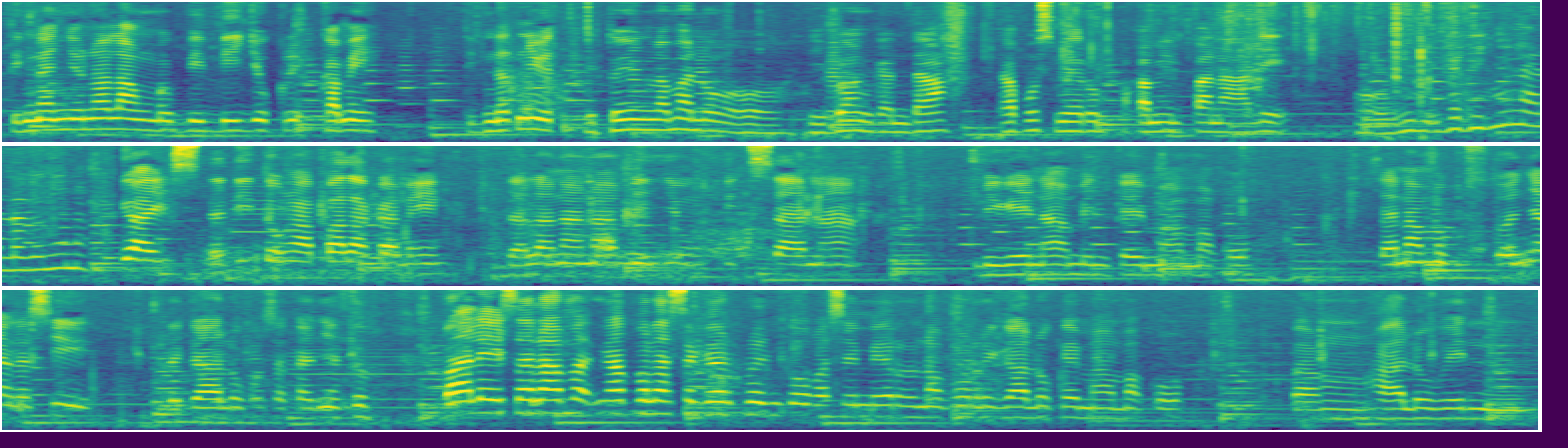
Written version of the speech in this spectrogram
Tingnan nyo na lang, magbi-video clip kami. Tignan nyo, ito yung laman, oo. Di ba, ang ganda? Tapos meron pa kaming panali. Oo, yun, ilagay nyo na, ilagay nyo na. Guys, nandito nga pala kami. Dala na namin yung pizza na bigay namin kay mama ko. Sana magustuhan niya kasi regalo ko sa kanya to. Bale, salamat nga pala sa girlfriend ko kasi meron ako regalo kay mama ko pang Halloween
